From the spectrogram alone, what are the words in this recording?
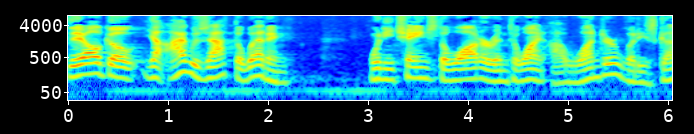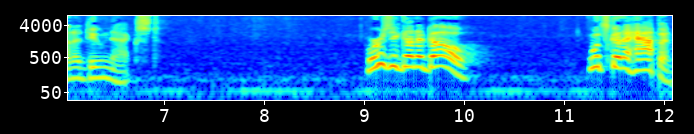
they all go, Yeah, I was at the wedding when he changed the water into wine. I wonder what he's going to do next. Where's he going to go? What's going to happen?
